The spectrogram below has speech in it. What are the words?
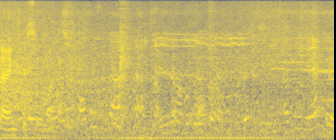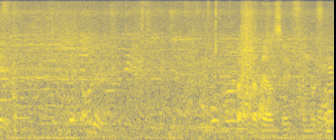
থ্যাংক ইউ সো মাচ তার সাথে আছে সুন্দর সুন্দর।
